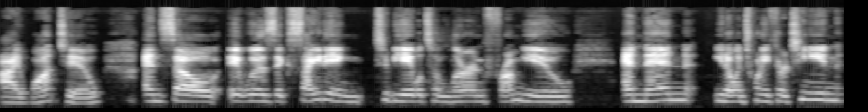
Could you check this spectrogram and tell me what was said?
I want to." And so it was exciting to be able to learn from you and then, you know, in 2013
